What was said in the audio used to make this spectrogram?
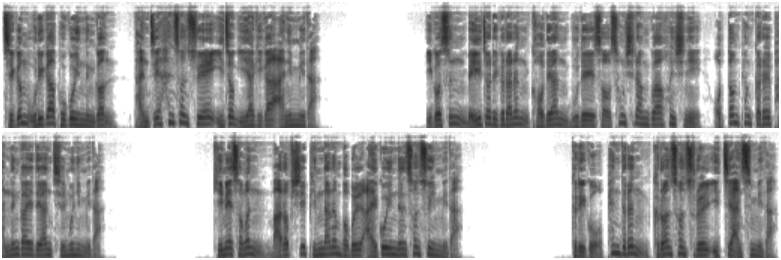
지금 우리가 보고 있는 건 단지 한 선수의 이적 이야기가 아닙니다. 이것은 메이저리그라는 거대한 무대에서 성실함과 헌신이 어떤 평가를 받는가에 대한 질문입니다. 김혜성은 말없이 빛나는 법을 알고 있는 선수입니다. 그리고 팬들은 그런 선수를 잊지 않습니다.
